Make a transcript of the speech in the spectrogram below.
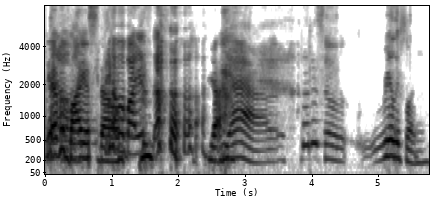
quite they have a bias now. They have a bias now. yeah. yeah that is so really fun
